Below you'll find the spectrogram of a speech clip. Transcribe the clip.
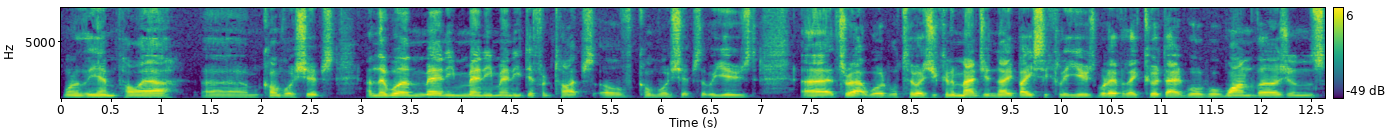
one of the Empire um, convoy ships and there were many many many different types of convoy ships that were used uh, throughout World War II as you can imagine they basically used whatever they could. They had World War One versions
